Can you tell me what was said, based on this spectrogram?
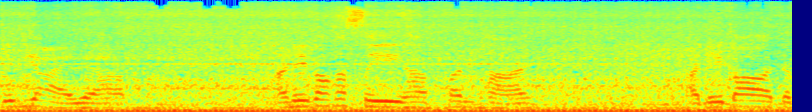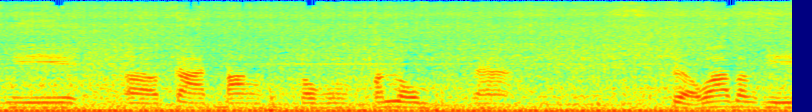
ลูกใหญ่เลยครับ อันนี้ก็คัสซีครับบ้านท้าย อันนี้ก็จะมีกาดบังตรงพัดลมนะฮะเผื่อว่าบางที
